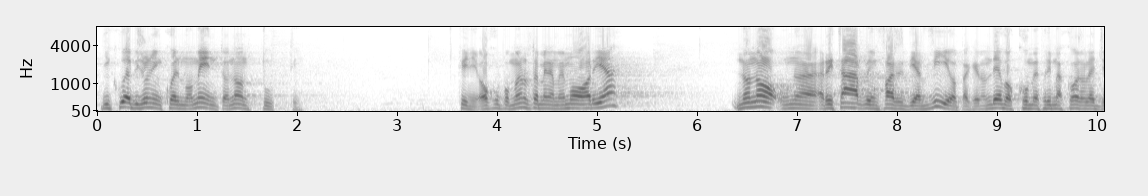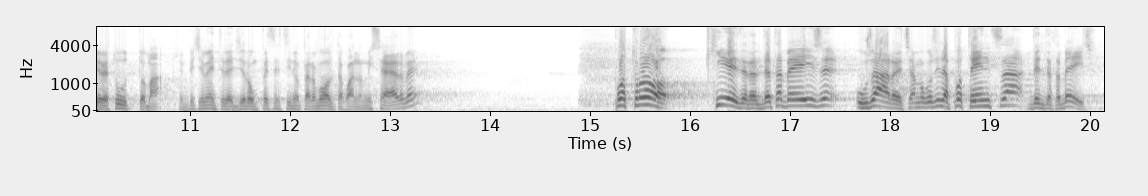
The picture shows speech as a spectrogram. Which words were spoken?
di cui ha bisogno in quel momento, non tutti. Quindi occupo molto meno memoria, non ho un ritardo in fase di avvio, perché non devo come prima cosa leggere tutto, ma semplicemente leggerò un pezzettino per volta quando mi serve. Potrò chiedere al database, usare diciamo così, la potenza del database.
